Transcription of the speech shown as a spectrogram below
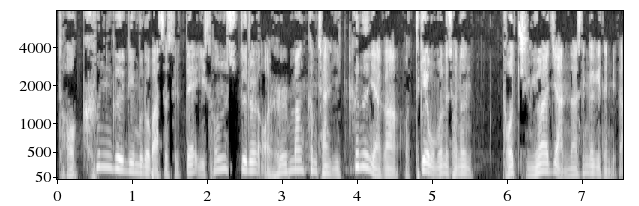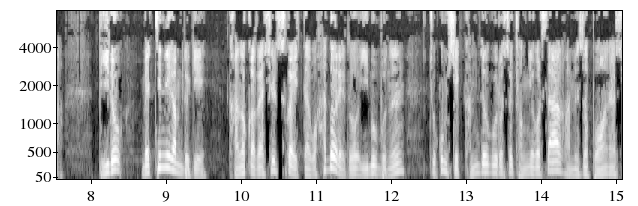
더 큰 그림으로 봤었을 때 이 선수들을 얼만큼 잘 이끄느냐가 어떻게 보면은 저는 더 중요하지 않나 생각이 됩니다. 비록 매티니 감독이 간혹가다 실수가 있다고 하더라도 이 부분은 조금씩 감독으로서 경력을 쌓아가면서 보완할 수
